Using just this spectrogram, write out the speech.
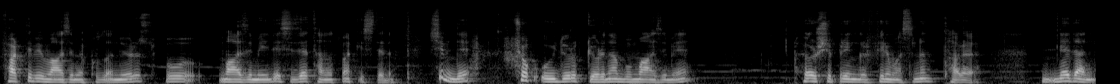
farklı bir malzeme kullanıyoruz. Bu malzemeyi de size tanıtmak istedim. Şimdi çok uyduruk görünen bu malzeme Hershey Springer firmasının tarağı. Neden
